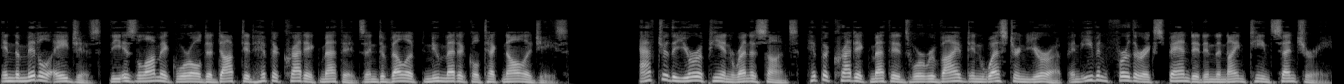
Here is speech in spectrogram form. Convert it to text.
In the Middle Ages, the Islamic world adopted Hippocratic methods and developed new medical technologies. After the European Renaissance, Hippocratic methods were revived in Western Europe and even further expanded in the 19th century.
